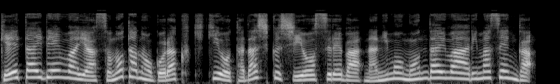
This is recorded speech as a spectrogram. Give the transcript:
携帯電話やその他の娯楽機器を正しく使用すれば何も問題はありませんが、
